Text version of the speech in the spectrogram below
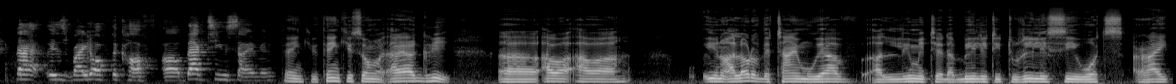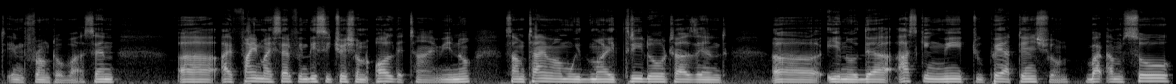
that is right off the cuff. Uh, back to you, Simon. Thank you, thank you so much. I agree. Uh, our our, you know, a lot of the time we have a limited ability to really see what's right in front of us, and uh, I find myself in this situation all the time. You know, sometimes I'm with my three daughters, and uh, you know, they're asking me to pay attention, but I'm so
